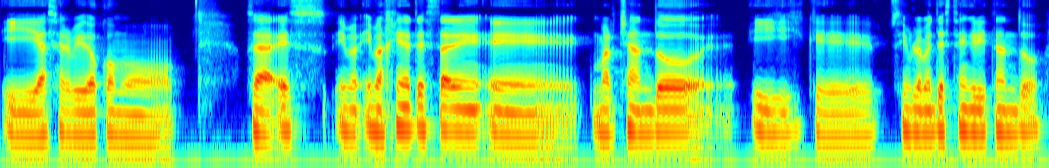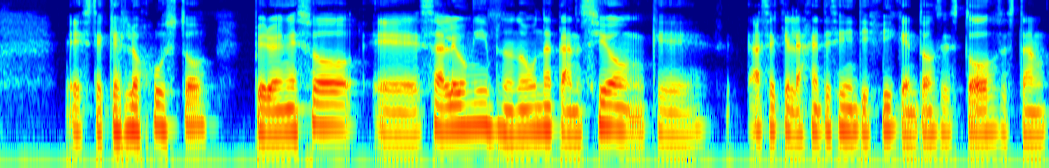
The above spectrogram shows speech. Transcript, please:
y ha servido como, o sea, es, ima- imagínate estar en- eh, marchando eh, y que simplemente estén gritando este, qué es lo justo, pero en eso eh, sale un himno, ¿no? Una canción que hace que la gente se identifique, entonces todos están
